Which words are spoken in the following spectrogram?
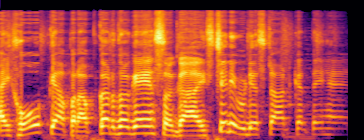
आई होप क्या आप कर दोगे। सो गाइस चलिए वीडियो स्टार्ट करते हैं।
